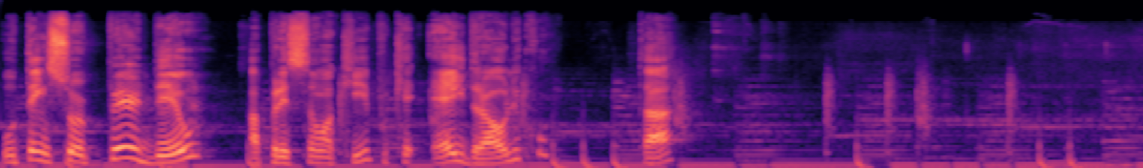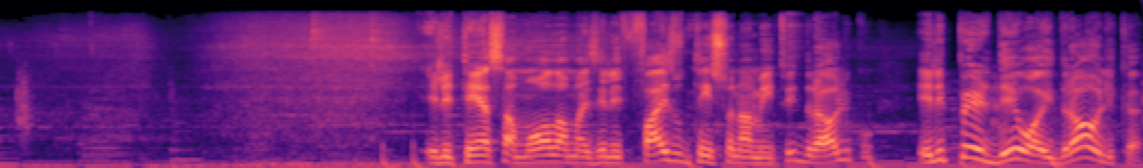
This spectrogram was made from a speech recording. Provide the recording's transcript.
O tensor perdeu a pressão aqui, porque é hidráulico, tá? Ele tem essa mola, mas ele faz o tensionamento hidráulico. Ele perdeu a hidráulica,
